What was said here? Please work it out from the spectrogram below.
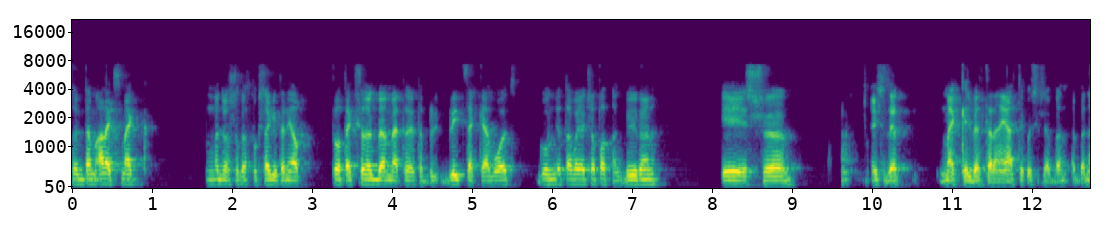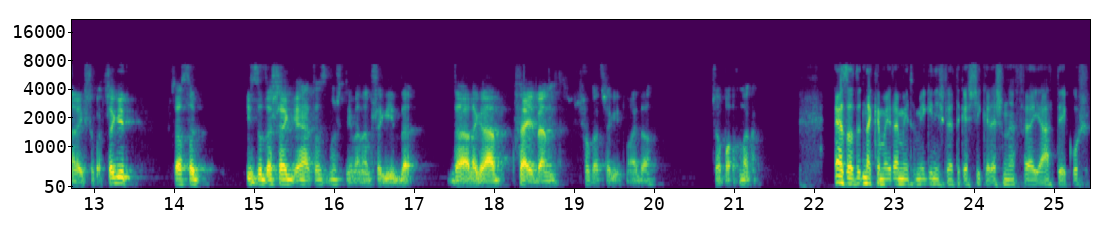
szerintem Alex Mack nagyon sokat fog segíteni a protection mert a blitzekkel volt gondja tavaly a csapatnak bőven, és, és azért meg egy veterán játékos is ebben, ebben elég sokat segít. És az, hogy izzad a segge, hát az most nyilván nem segít, de, de legalább fejben sokat segít majd a csapatnak. Ez ad nekem egy reményt, hogy még én is lehetek egy sikeres NFL játékos.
